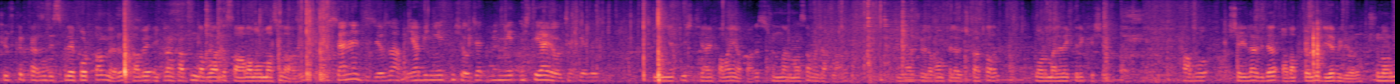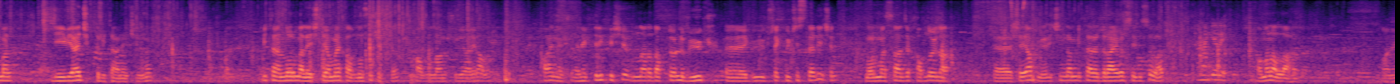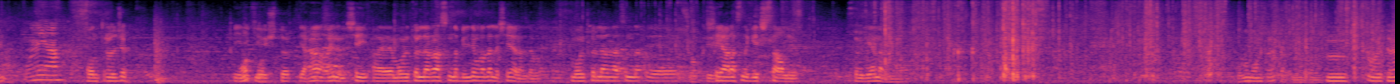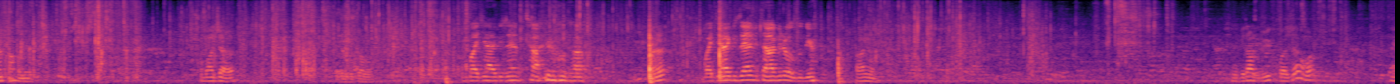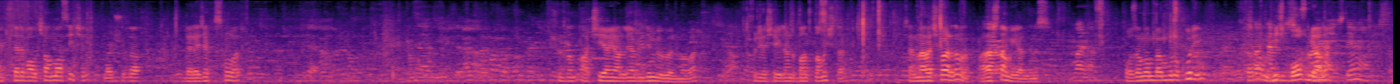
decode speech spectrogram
240 Hz DisplayPort'tan verir. Tabi ekran kartının da bu arada sağlam olması lazım. Sen ne diziyoruz abi? Ya 1070 olacak, 1070 Ti olacak ya da. 1070 Ti falan yaparız. Şunlar masa bacakları. Bunları şöyle komple çıkartalım. Normal elektrik fişi. Ha bu şeyler bir de adaptörlü diye biliyorum. Şu normal DVI çıktı bir tane içinden. Bir tane normal HDMI kablosu çıktı. Şu kablolarını şuraya ayıralım. Aynen şu elektrik fişi bunlar adaptörlü büyük e, yüksek güç istediği için normal sadece kabloyla e, şey yapmıyor. İçinden bir tane driver CD'si var. Ona gerek yok. Aman Allah'ım. Hani O ne ya? kontrolcü. 1, 2, 3, 4. Ya ha aynen şey e, monitörler arasında bildiğim kadarıyla şey herhalde bu. Monitörler arasında e, şey arasında geçiş sağlıyor. Söyleyemedim ya. Bunu monitöre takayım o zaman. Hmm, monitöre takılıyor. Şu bacağı. Var. Bacağı güzel bir tabir oldu abi. Ha? Bacağı güzel bir tabir oldu diyor. Aynen. Şimdi biraz büyük bacağı ama yükselip alçalması için bak şurada derece kısmı var. Şuradan açıyı ayarlayabildiğim bir bölme var. Şuraya şeylerini bantlamışlar. Senin araç var değil mi? Araçla mı geldiniz? Var. O zaman ben bunu kurayım. Tamam mı? Zaten Hiç biz bozmayalım. değil mi?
